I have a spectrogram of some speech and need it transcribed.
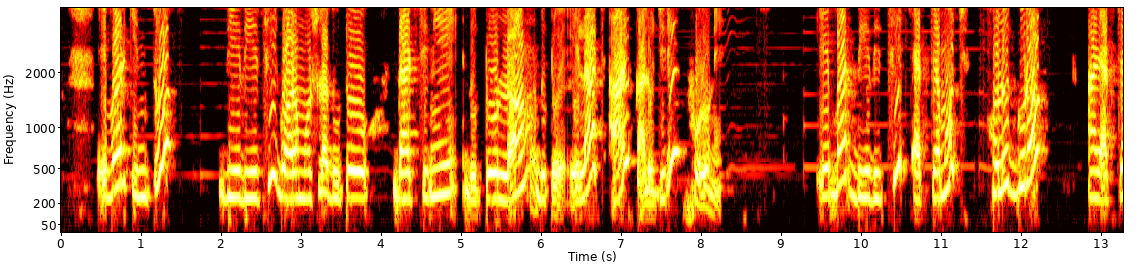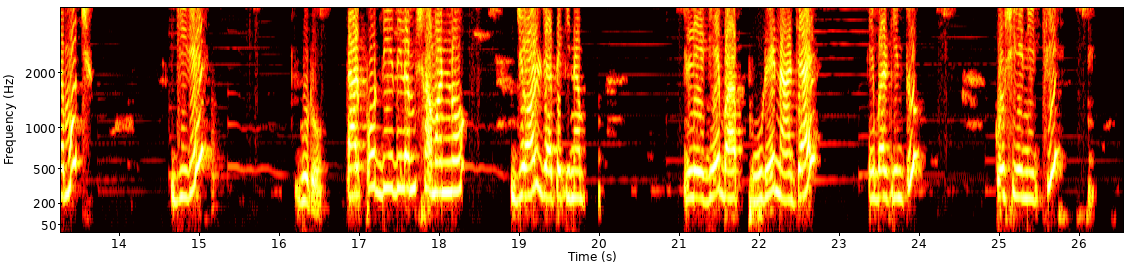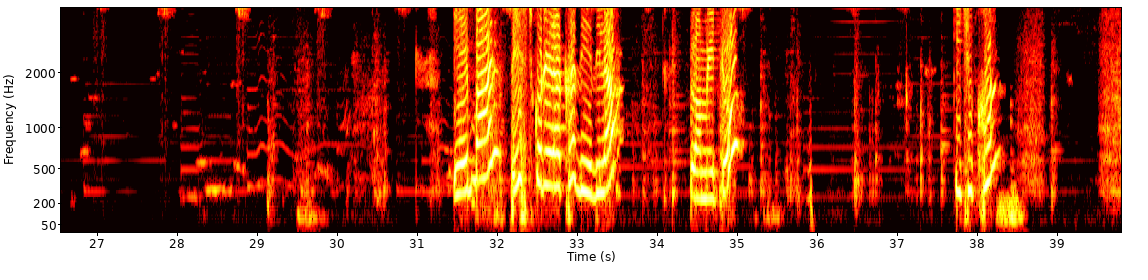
এবার কিন্তু দিয়ে দিয়েছি গরম মশলা, দুটো দারচিনি, দুটো লং, দুটো এলাচ আর কালো জিরে ফোড়নে। এবার দিয়ে দিচ্ছি এক চামচ হলুদ গুঁড়ো আর এক চামচ জিরে গুঁড়ো। তারপর দিয়ে দিলাম সামান্য জল, যাতে কিনা লেগে বা পুড়ে না যায়, এবার কিন্তু কষিয়ে নিচ্ছি। এবার পেস্ট করে রাখা দিয়ে দিলাম টমেটো। কিছুক্ষণ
